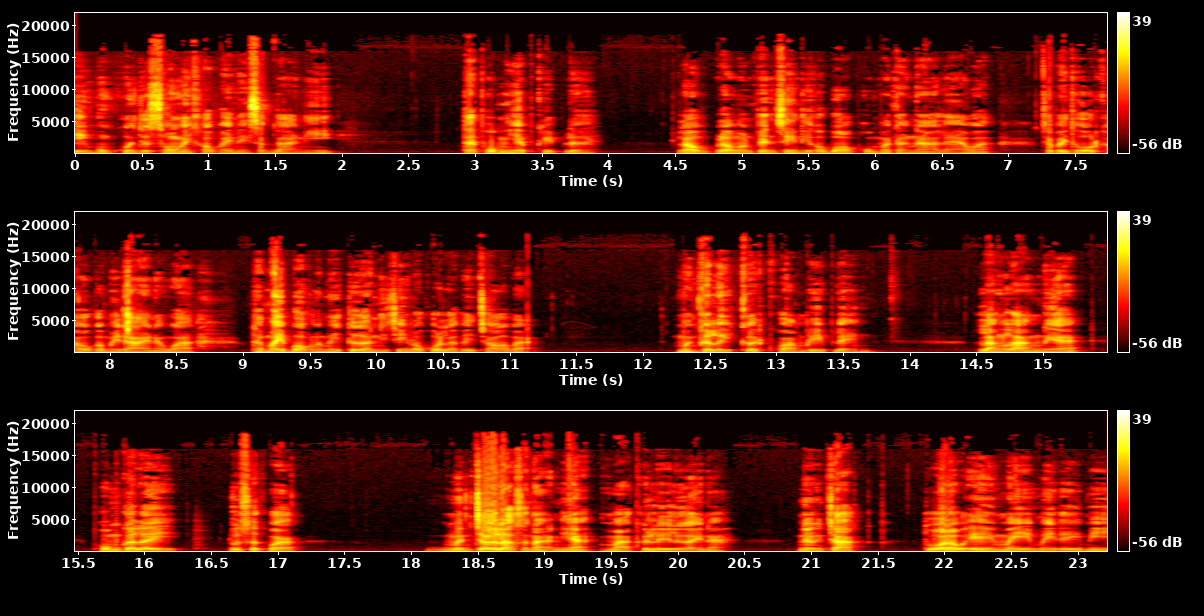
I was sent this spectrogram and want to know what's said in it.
ริง ๆ ผมควรจะส่งให้เขาภายในสัปดาห์นี้ แต่ผมเงียบกริบเลย แล้วแล้วมันเป็นสิ่งที่เขาบอกผมมาตั้งนานแล้วอะจะไปโทษเขาก็ไม่ได้นะว่าทำไมบอกแล้วไม่เตือนจริงๆเราควรรับผิดชอบอะมันก็เลยเกิดความรีบเร่ง หลังๆเนี่ยผมก็เลยรู้สึกว่า มันเจอลักษณะเนี้ยมากขึ้นเรื่อยๆนะ เนื่องจากตัวเราเองไม่ไม่ได้มี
